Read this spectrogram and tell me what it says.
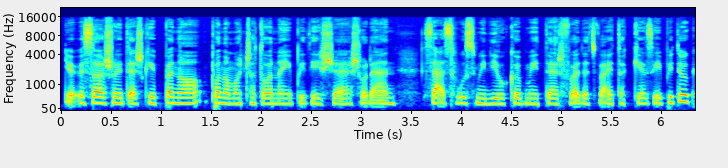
Összehasonlításképpen a Panama csatorna építése során 120 millió köbméter földet váltak ki az építők,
